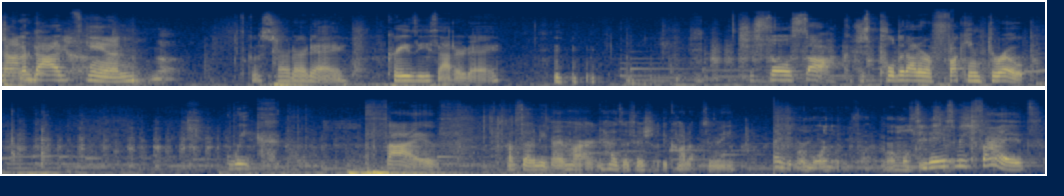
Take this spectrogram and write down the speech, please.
Not a bad scan. No. Let's go start our day. Crazy Saturday. she stole a sock. Just pulled it out of her fucking throat. Week five of 75 Hard has officially caught up to me. I think we're more than week five. We're almost Today's week week five.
